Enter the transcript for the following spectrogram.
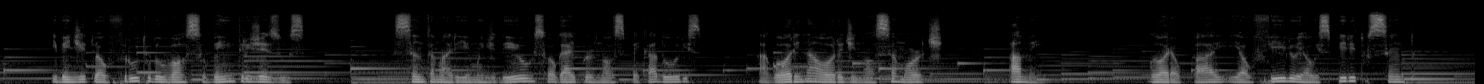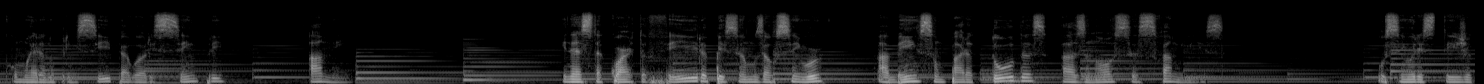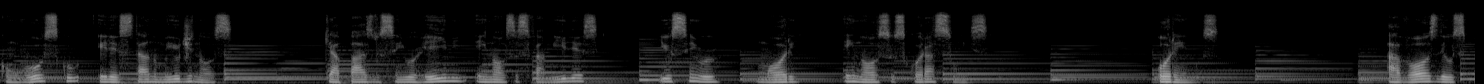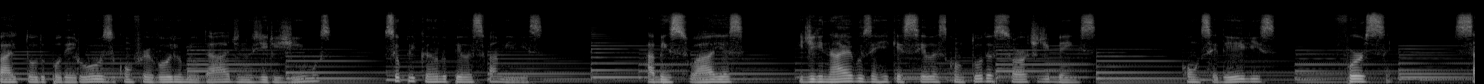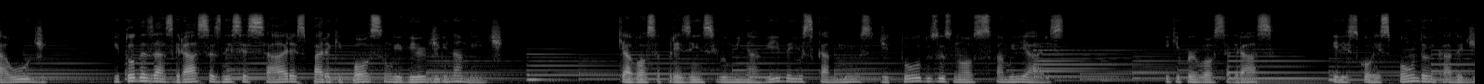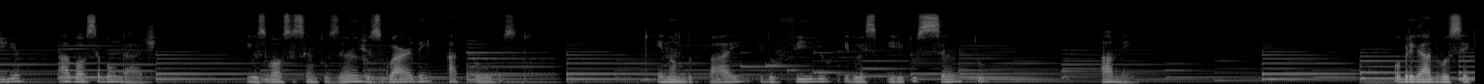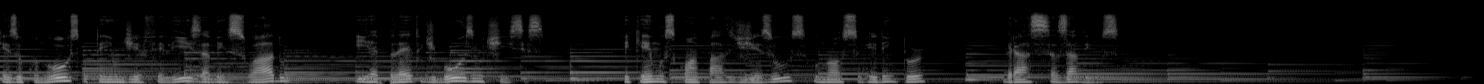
e bendito é o fruto do vosso ventre, Jesus. Santa Maria, Mãe de Deus, rogai por nós, pecadores, agora e na hora de nossa morte. Amém. Glória ao Pai, e ao Filho, e ao Espírito Santo, como era no princípio, agora e sempre. Amém. E nesta quarta-feira, peçamos ao Senhor a bênção para todas as nossas famílias. O Senhor esteja convosco, Ele está no meio de nós. Que a paz do Senhor reine em nossas famílias e o Senhor more em nossos corações. Oremos. A vós, Deus Pai Todo-Poderoso, com fervor e humildade nos dirigimos, suplicando pelas famílias. Abençoai-as e dignai-vos enriquecê-las com toda sorte de bens. Concedei-lhes força saúde e todas as graças necessárias para que possam viver dignamente. Que a vossa presença ilumine a vida e os caminhos de todos os nossos familiares, e que por vossa graça eles correspondam em cada dia à vossa bondade. E os vossos santos anjos guardem a todos. Em nome do Pai, e do Filho, e do Espírito Santo. Amém. Obrigado você que rezou conosco. Tenha um dia feliz, abençoado e repleto de boas notícias. Fiquemos com a paz de Jesus, o nosso Redentor. Graças a Deus.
